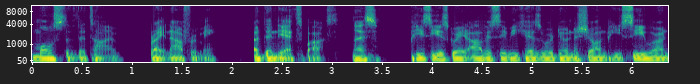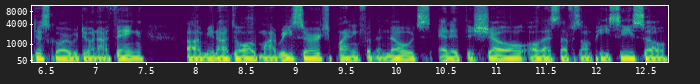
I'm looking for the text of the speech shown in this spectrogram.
most of the time right now for me uh, than the Xbox. Nice. PC is great, obviously, because we're doing the show on PC. We're on Discord. We're doing our thing. Um, you know, I do all of my research, planning for the notes, edit the show. All that stuff is on PC. So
